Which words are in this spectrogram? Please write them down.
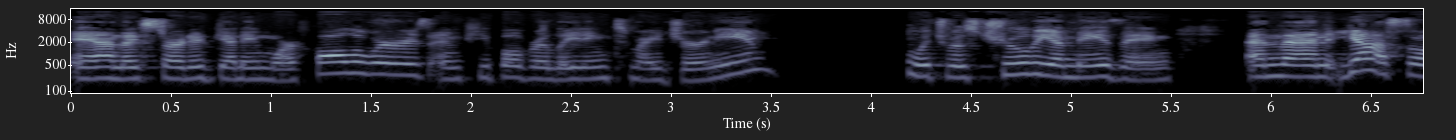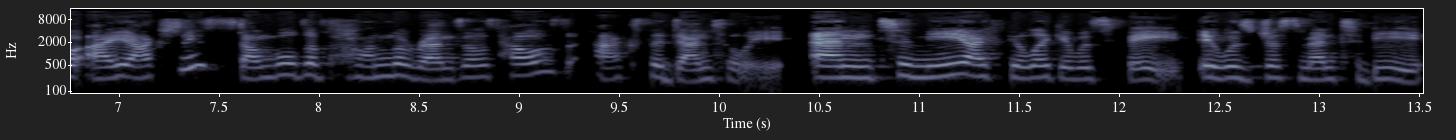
and I started getting more followers and people relating to my journey which was truly amazing. And then yeah so I actually stumbled upon Lorenzo's house accidentally. And to me I feel like it was fate. It was just meant to be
